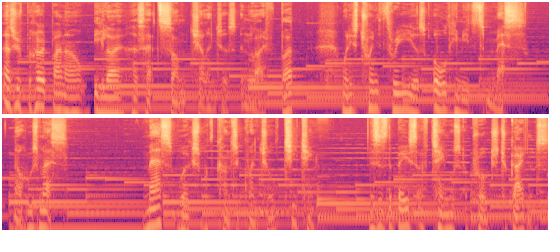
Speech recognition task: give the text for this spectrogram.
As you've heard by now, Eli has had some challenges in life, but when he's 23 years old, he meets Mads. Now, who's Mads? Mads works with consequential teaching. This is the base of Tamu's approach to guidance.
